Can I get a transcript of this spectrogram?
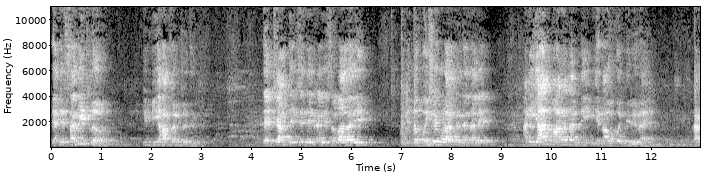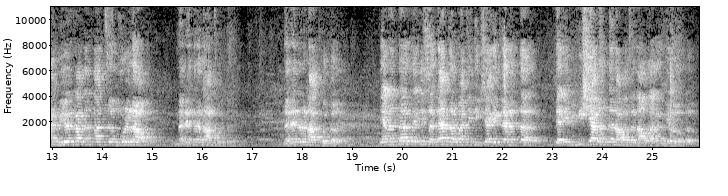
त्याने सांगितलं की मी हा खर्च देतो. त्यांच्या अध्यक्षतेखाली सभा झाली. तिथं पैसे गोळा करण्यात आले. आणि याच महाराजांनी हे नाव पण दिलेलं आहे. कारण विवेकानंदांचं मूळ नाव नरेंद्रनाथ होत. नरेंद्रनाथ होत. त्यानंतर त्यांनी संन्यास धर्माची दीक्षा घेतल्यानंतर त्यांनी विभीषानंद नावाचं नाव धारण केलं होतं.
